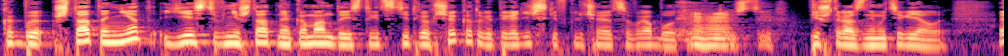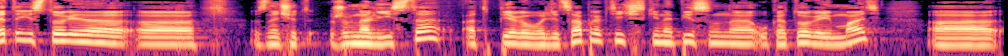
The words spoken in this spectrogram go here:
как бы штата нет, есть внештатная команда из 33 человек, которые периодически включаются в работу, Мгм. то есть пишут разные материалы. Это история, а, значит, журналиста от первого лица практически написана, у которой мать, а,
